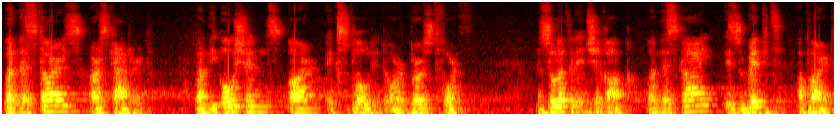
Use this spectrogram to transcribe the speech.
When the stars are scattered, when the oceans are exploded or burst forth. In Surah Al-Inshiqaq, when the sky is ripped apart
